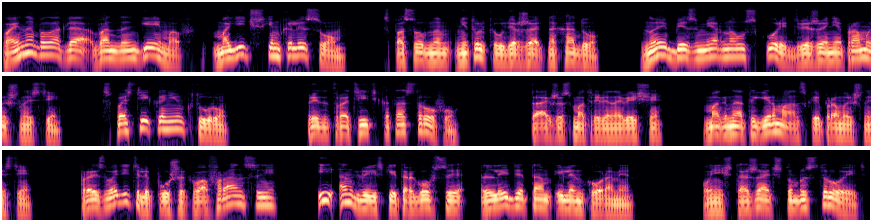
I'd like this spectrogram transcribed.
Война была для Ванденгеймов магическим колесом, способным не только удержать на ходу, но и безмерно ускорить движение промышленности, спасти конъюнктуру, предотвратить катастрофу. Также смотрели на вещи магнаты германской промышленности, производители пушек во Франции и английские торговцы ледетом и линкорами. Уничтожать, чтобы строить,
